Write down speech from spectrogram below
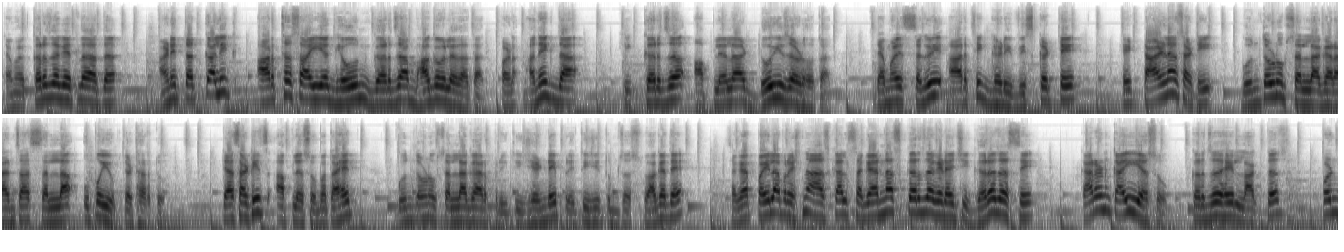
त्यामुळे कर्ज घेतलं जातं आणि तत्कालिक अर्थसहाय्य घेऊन गरजा भागवल्या जातात. पण अनेकदा ही कर्ज आपल्याला डोईजड होतात. त्यामुळे सगळी आर्थिक घडी विस्कटते. हे टाळण्यासाठी गुंतवणूक सल्लागारांचा सल्ला उपयुक्त ठरतो. त्यासाठीच आपल्यासोबत आहेत गुंतवणूक सल्लागार प्रीती झेंडे. प्रीतीजी तुमचं स्वागत आहे. सगळ्यात पहिला प्रश्न आजकाल सगळ्यांनाच कर्ज घेण्याची गरज असते. कारण काही असो कर्ज हे लागतंच पण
